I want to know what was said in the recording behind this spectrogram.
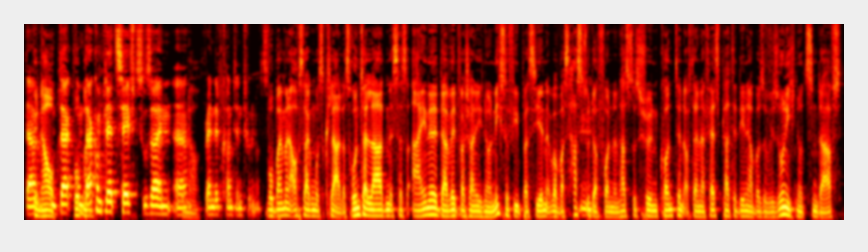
da, genau, um, da, um da komplett safe zu sein, äh, genau. Branded Content Tool nutzen. Wobei man auch sagen muss, klar, das Runterladen ist das eine, da wird wahrscheinlich noch nicht so viel passieren, aber was hast mhm. du davon? Dann hast du schönen Content auf deiner Festplatte, den du aber sowieso nicht nutzen darfst.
